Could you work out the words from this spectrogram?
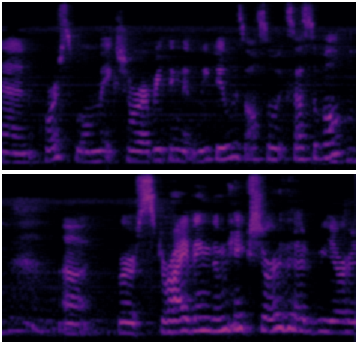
and of course, we'll make sure everything that we do is also accessible. Uh, we're striving to make sure that we are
